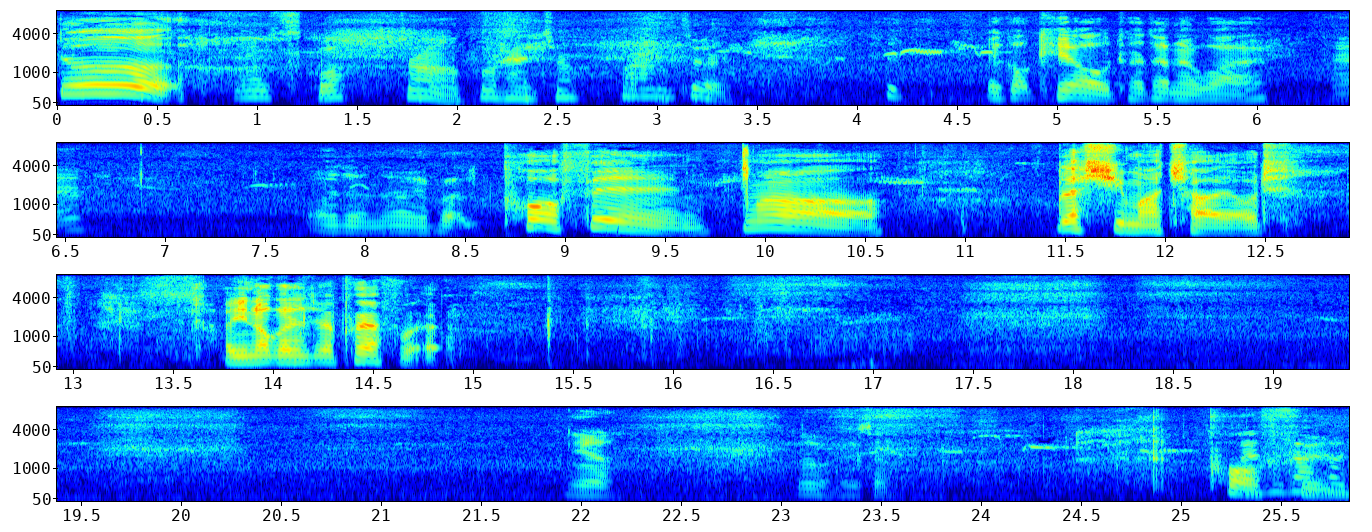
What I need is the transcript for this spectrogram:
Look! Oh, squashed up. Poor head up. What happened to it? It got killed. I don't know why. Yeah. I don't know, but poor thing. Oh, bless you, my child. Are you not going to do a prayer for it? Yeah. Oh, who's that? Poor thing.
